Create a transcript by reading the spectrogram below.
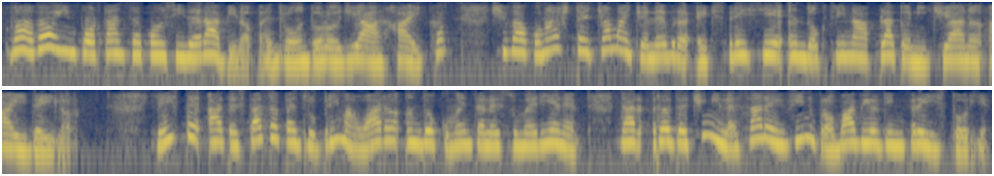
va avea o importanță considerabilă pentru ontologia arhaică și va cunoaște cea mai celebră expresie în doctrina platoniciană a ideilor. Ea este atestată pentru prima oară în documentele sumeriene, dar rădăcinile sale vin probabil din preistorie.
